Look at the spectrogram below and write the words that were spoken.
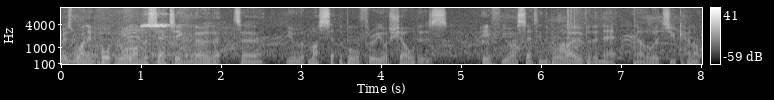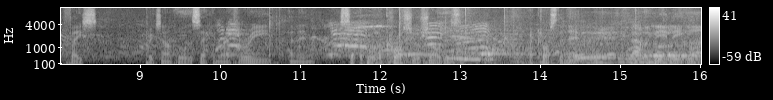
There is one important rule on the setting, though, that uh, you must set the ball through your shoulders if you are setting the ball over the net. In other words, you cannot face, for example, the second referee and then set the ball across your shoulders across the net. That would be illegal.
